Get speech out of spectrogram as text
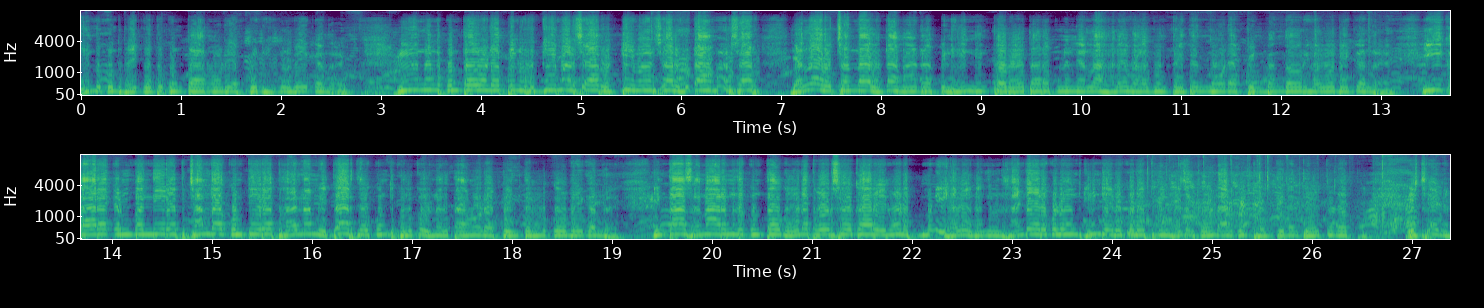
ಹಿಂದೆ ಕುಂತು ಬೇಕು ಕುಂತಾರ ನೋಡಿ ಅಪ್ಪಿನ ಹೇಳ್ಬೇಕಂದ್ರೆ ನೀವು ಕುಂತಾರ ನೋಡಿ ಅಪ್ಪಿನ ಹುಗ್ಗಿ ಮಾಡ್ಸ್ಯಾರ ರೊಟ್ಟಿ ಮಾಡ್ಸ್ಯಾರ, ಊಟ ಮಾಡ್ಸ್ಯಾರ. ಎಲ್ಲಾರು ಚಂದ ಊಟ ಮಾಡ್ರಪ್ಪಿನ ಹಿಂದ್ ನಿಂತವ್ರು ಹೇಳ್ತಾರಪ್ಪ ನನ್ನೆಲ್ಲ ಹಳೆ ಒಳಗೆ ಕುಂತೈತೆ ಅಂದ್ರೆ ಈ ಕಾರ್ಯಕ್ರಮ ಬಂದಿರಪ್ಪ ಚಂದ ಕುಂತಿರಪ್ಪ ನಮ್ಮ ವಿದ್ಯಾರ್ಥಿ ಕುಂತು ಕುಲ್ಕುಲ್ ನಗ್ತಾವ ನೋಡಪ್ಪ ಇಂತ ನೋಡ್ಕೋಬೇಕಂದ್ರೆ ಇಂಥ ಸಮಾರಂಭದ ಕುಂತ ಓಡಪ್ಪ ಓಡಿಸೋಕಾರ ನೋಡಪ್ಪ ಮನಿ ಹೇಳೋ ಬಂದಿ ನೋಡಿ ಸಂಡೆ ಕೂಡ, ಒಂದು ಹಿಂಡಿಯರು ಕೊಡಪ್ಪ ಹೆಸರು ಕೊಂಡಾಡ್ಕೊಂಡು ಹೋಗ್ತೀನಿ ಅಂತ ಹೇಳ್ಕೊಂಡಪ್ಪ ಇಷ್ಟ ಹೇಳಿ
